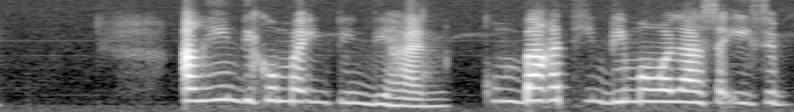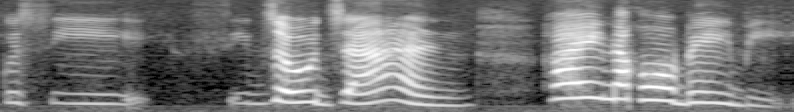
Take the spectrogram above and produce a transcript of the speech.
eh. Ang hindi ko maintindihan, kung bakit hindi mawala sa isip ko si... si Joe Jan. Ay, nako, baby.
